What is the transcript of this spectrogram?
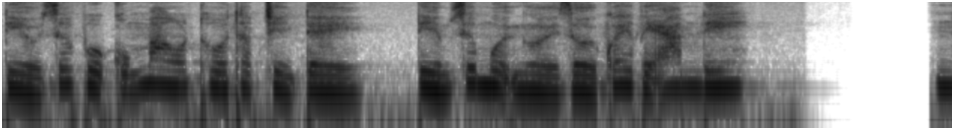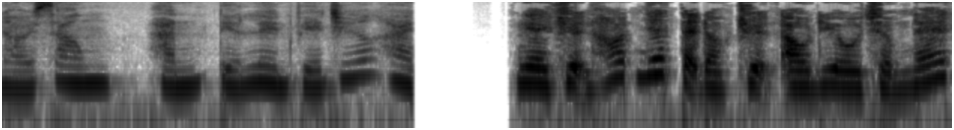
tiểu sư phụ cũng mau thu thập chỉnh tề, tìm sư mọi người rồi quay về am đi. Nói xong, hắn tiến lên phía trước hai Nghe chuyện hot nhất tại đọc truyện audio.net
